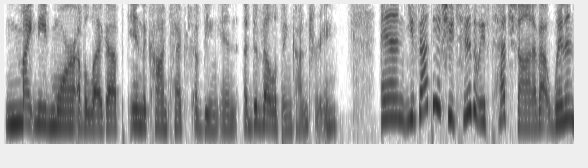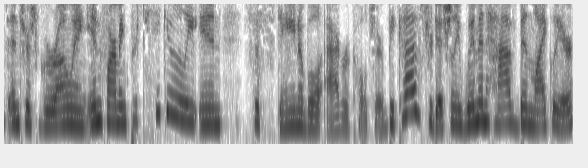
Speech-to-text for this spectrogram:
might need more of a leg up in the context of being in a developing country. And you've got the issue too that we've touched on about women's interest growing in farming, particularly in sustainable agriculture, because traditionally women have been likelier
